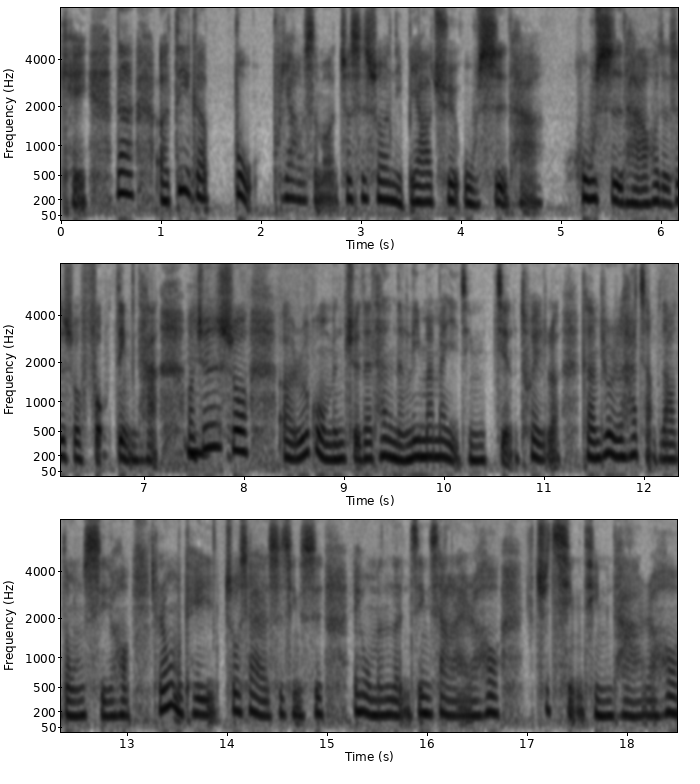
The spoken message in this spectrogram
OK，那呃第一个步不要什么，就是说你不要去无视它。忽视他，或者是说否定他。哦，就是说，呃，如果我们觉得他的能力慢慢已经减退了，可能譬如说他找不到东西哈，可能我们可以做下来的事情是，哎，我们冷静下来，然后去倾听他，然后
